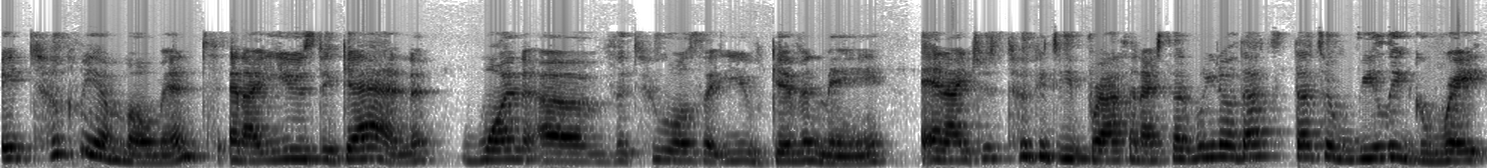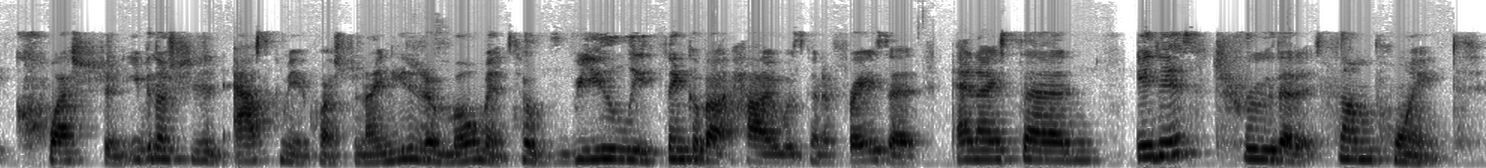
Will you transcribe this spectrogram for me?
it took me a moment and I used again one of the tools that you've given me. and I just took a deep breath and I said, "Well, you know, that's that's a really great question." Even though she didn't ask me a question, I needed a moment to really think about how I was going to phrase it. And I said, "It is true that at some point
